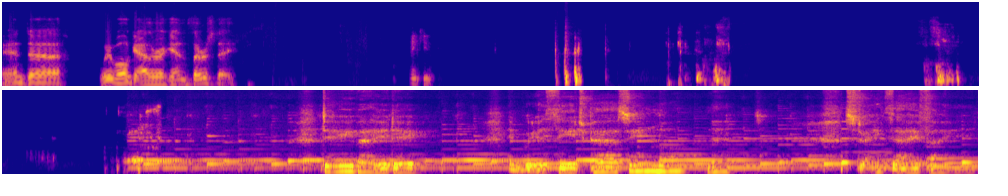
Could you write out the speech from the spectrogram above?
and uh, we will gather again Thursday. Thank you. Day by day, and with each passing moment, strength I find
